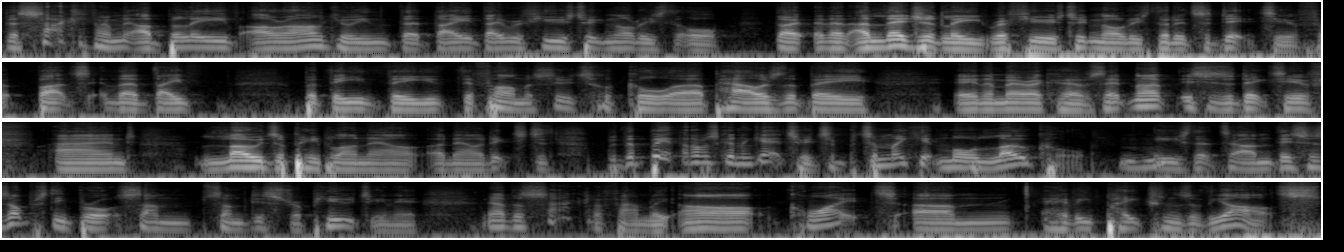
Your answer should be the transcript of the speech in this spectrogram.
the Sackler family, I believe, are arguing that they, they refuse to acknowledge that, or that, allegedly refuse to acknowledge that it's addictive, but that they, but the the the pharmaceutical uh, powers that be in America have said no, this is addictive, and loads of people are now are now addicted to. it. But the bit that I was going to get to, to to make it more local, is that um, this has obviously brought some some disrepute in here. Now, the Sackler family are quite um, heavy patrons of the arts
